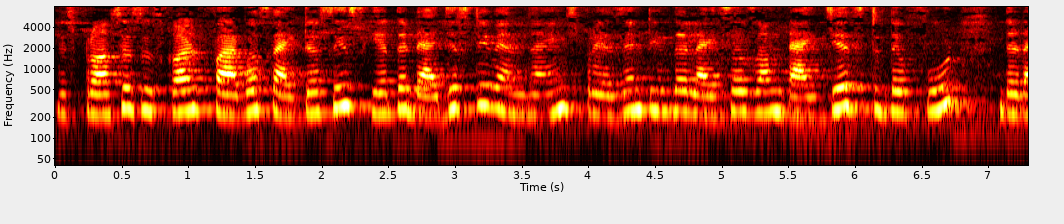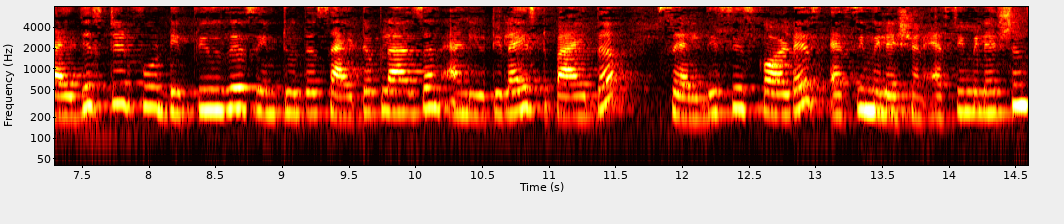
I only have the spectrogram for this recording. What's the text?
this process is called phagocytosis. Here the digestive enzymes present in the lysosome digest the food. The digested food diffuses into the cytoplasm and utilized by the cell. This is called as assimilation. Assimilation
